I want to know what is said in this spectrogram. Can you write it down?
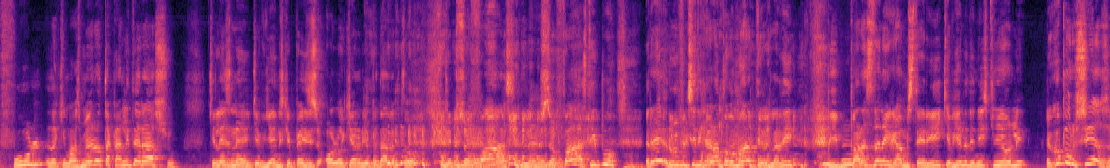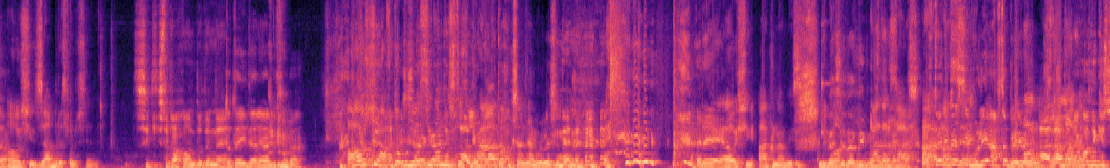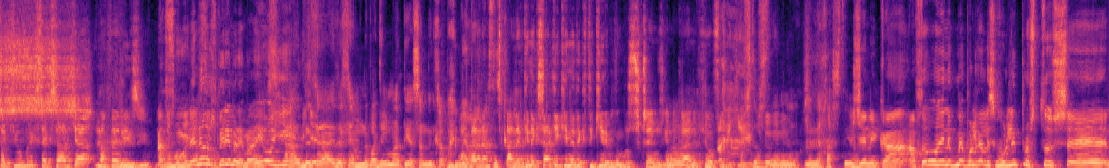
full δοκιμασμένο τα καλύτερά σου. Και λες ναι, και βγαίνεις και παίζεις όλο καινούριο πεντάλεπτο και ψοφάς. ψοφάς τύπου ρε, ρούφηξε τη χαρά από το δωμάτιο. δηλαδή η παράσταση ήταν γαμιστερή και βγαίνουν ταινίε και είναι όλοι. Εγώ παρουσίαζα. Όχι, ζάμπρες παρουσιάζει. Σε- Στο καχόνι τότε ναι. Τότε ήταν άλλη φορά. Α, όχι, αυτό που λες ήταν στο άλλη Α, μέρα. το έχω ξανακάνει πολλές Ναι, ναι. Ρε, όχι, άκου να δεις. Δεν σε Λοιπόν, το τίποτα. καταρχάς. Αυτό είναι μια άσε- συμβουλή, αυτό περίμενε. Λοιπόν, Αλλά τον σταμάτα. έχω δει και στο Kubrick σε εξάρχεια να θερίζει. Να το πούμε ναι, και ναι, αυτό. όχι, περίμενε. Μα, όχι, Α, Δεν θα- δεν θα ήμουν επαγγελματίας αν δεν είχα πάει μια Αλλά, παράσταση αλλά καλά. και είναι εξάρχεια και είναι δεκτική ρε παιδί μου προς τους ξένους γενικά. Είναι πιο φιλική. Αυτό οπότε δεν δεν είναι- είναι. Δεν είναι αστείο. Γενικά, αυτό είναι μια πολύ καλή συμβουλή προς τους ε,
